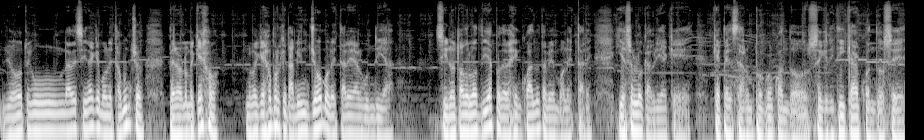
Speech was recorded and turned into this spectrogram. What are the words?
Yo tengo una vecina que molesta mucho, pero no me quejo, no me quejo porque también yo molestaré algún día. Si no todos los días, pues de vez en cuando también molestaré. Y eso es lo que habría que, pensar un poco cuando se critica, cuando se,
